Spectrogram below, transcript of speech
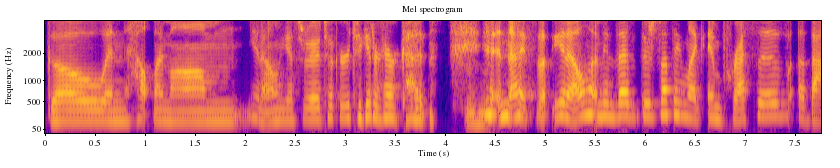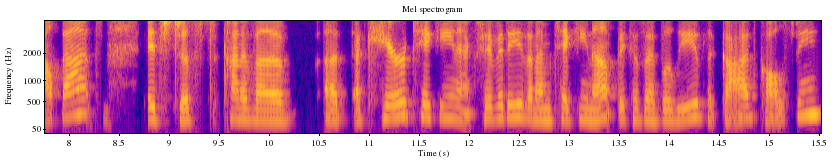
go and help my mom you know yesterday i took her to get her hair cut mm-hmm. and i thought you know i mean there's nothing like impressive about that it's just kind of a a, a caretaking activity that i'm taking up because i believe that god calls me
